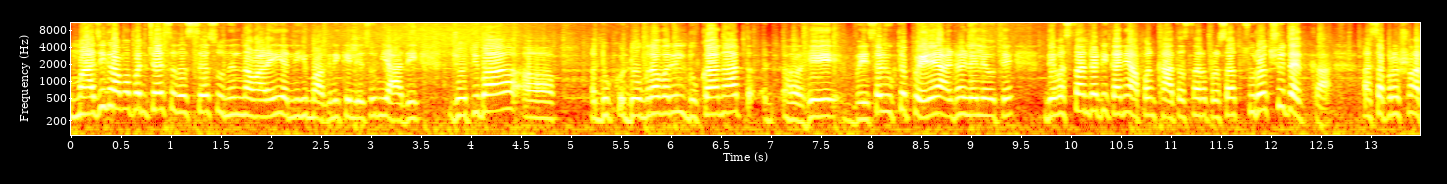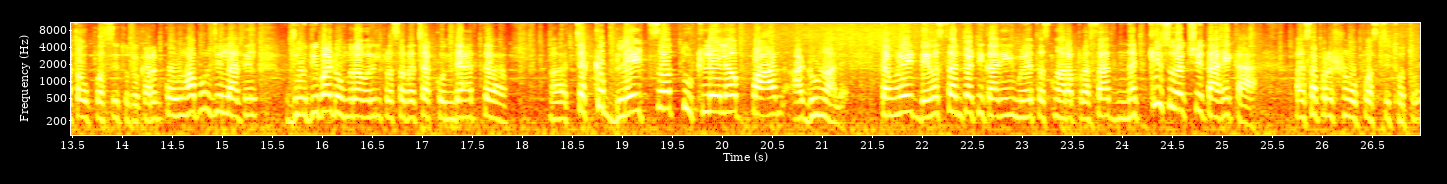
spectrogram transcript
माजी ग्रामपंचायत सदस्य सुनील नवाळे यांनी ही मागणी केली असून याआधी ज्योतिबा दुक डोंगरावरील दुकानात हे भेसळयुक्त पेढे आढळलेले होते. देवस्थानच्या ठिकाणी आपण खात असणारा प्रसाद सुरक्षित आहेत का? असा प्रश्न आता उपस्थित होतो. कारण कोल्हापूर जिल्ह्यातील ज्योतिबा डोंगरावरील प्रसादाच्या कुंद्यात चक्क ब्लेडचं तुटलेलं पान आढळून आलंय. त्यामुळे देवस्थानच्या ठिकाणी मिळत असणारा प्रसाद नक्की सुरक्षित आहे का? असा प्रश्न उपस्थित होतो.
